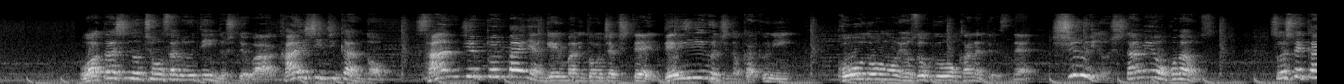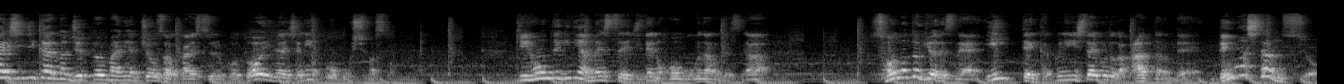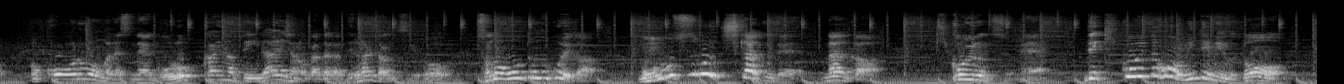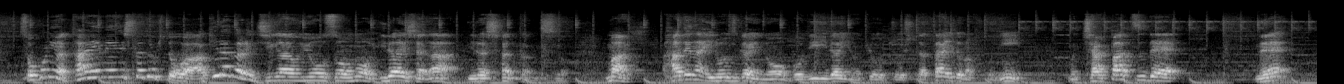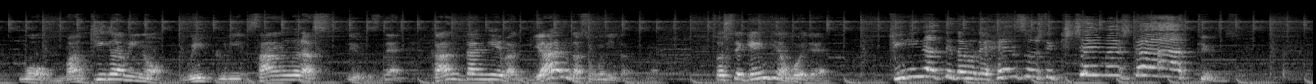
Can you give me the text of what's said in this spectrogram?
私の調査ルーティンとしては開始時間の30分前には現場に到着して出入り口の確認行動の予測を兼ねてですね周囲の下見を行うんです。そして開始時間の10分前には調査を開始することを依頼者に報告しますと。基本的にはメッセージでの報告なのですがその時はですね1点確認したいことがあったので電話したんですよ。コール音がですね56回になって依頼者の方が出られたんですけどその応答の声がものすごい近くでなんか聞こえるんですよね。で聞こえた方を見てみるとそこには対面した時とは明らかに違う様相の依頼者がいらっしゃったんですよ。まあ派手な色使いのボディラインを強調したタイトな服に茶髪でねもう巻き髪のウィッグにサングラスっていうですね簡単に言えばギャルがそこにいたんですね。そして元気な声で気になってたので変装して来ちゃいましたって言うんです。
